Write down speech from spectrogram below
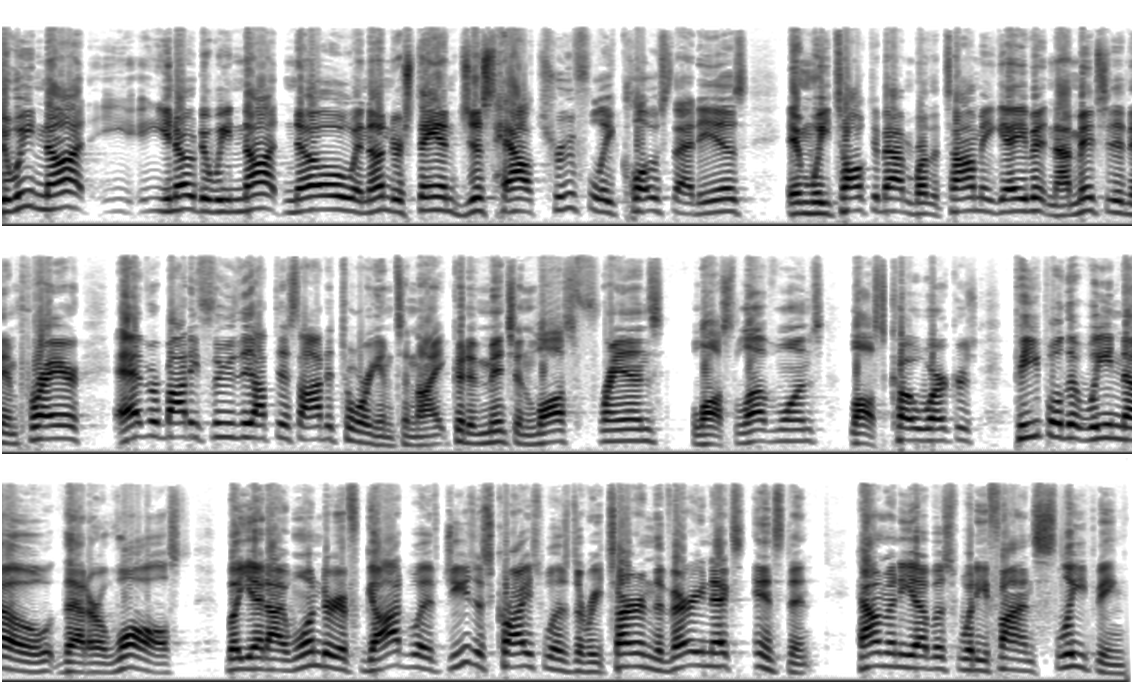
Do we not, you know, do we not know and understand just how truthfully close that is? And we talked about, and Brother Tommy gave it, and I mentioned it in prayer. Everybody throughout this auditorium tonight could have mentioned lost friends, lost loved ones, lost co-workers, people that we know that are lost. But yet I wonder if God, if Jesus Christ was to return the very next instant, how many of us would he find sleeping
